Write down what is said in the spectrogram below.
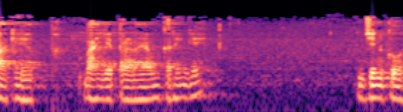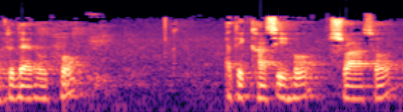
आगे अब बाह्य प्राणायाम करेंगे। जिनको हृदय रोग हो, अधिक खांसी हो, श्वास हो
